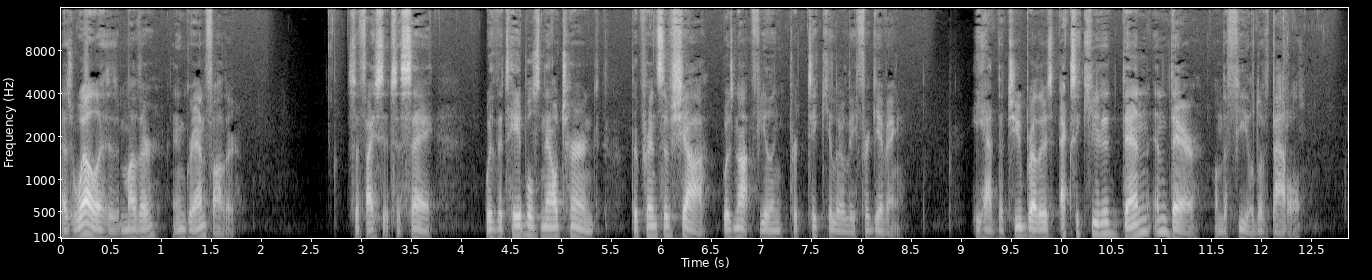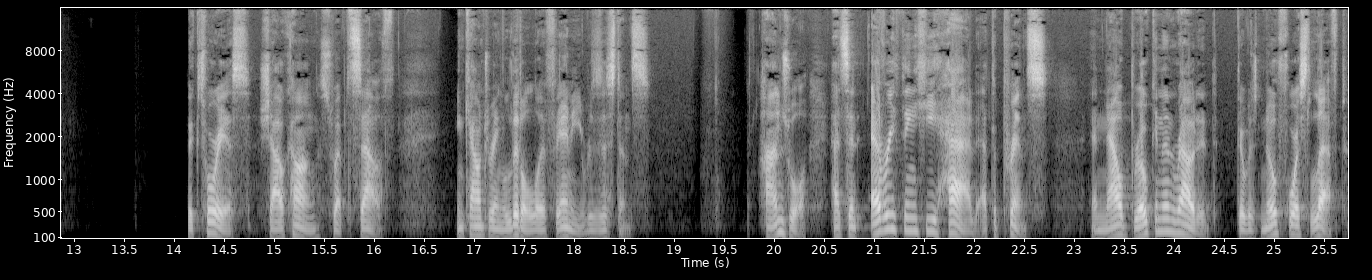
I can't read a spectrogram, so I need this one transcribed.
as well as his mother and grandfather. Suffice it to say, with the tables now turned, the Prince of Xia was not feeling particularly forgiving. He had the two brothers executed then and there on the field of battle. Victorious, Shao Kang swept south, encountering little, if any, resistance. Han Zhuo had sent everything he had at the prince, and now broken and routed, there was no force left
